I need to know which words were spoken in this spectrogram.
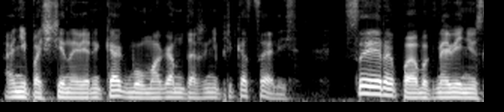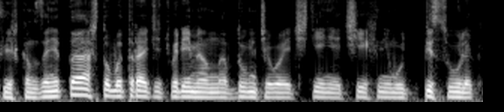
Они почти наверняка к бумагам даже не прикасались. Сейра по обыкновению слишком занята, чтобы тратить время на вдумчивое чтение чьих-нибудь писулек.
